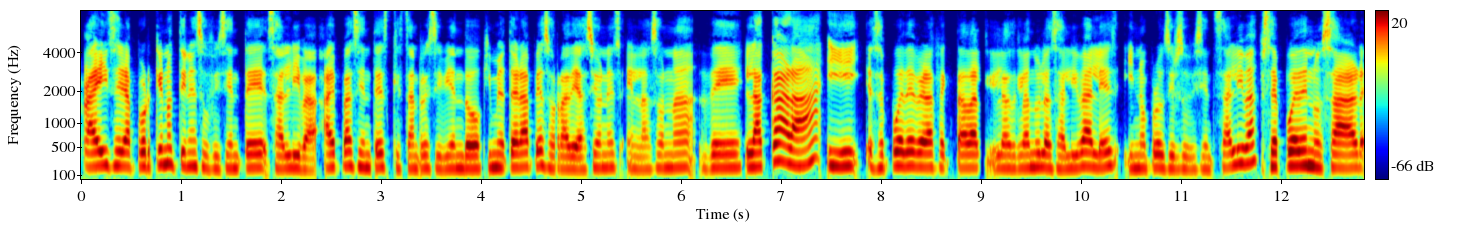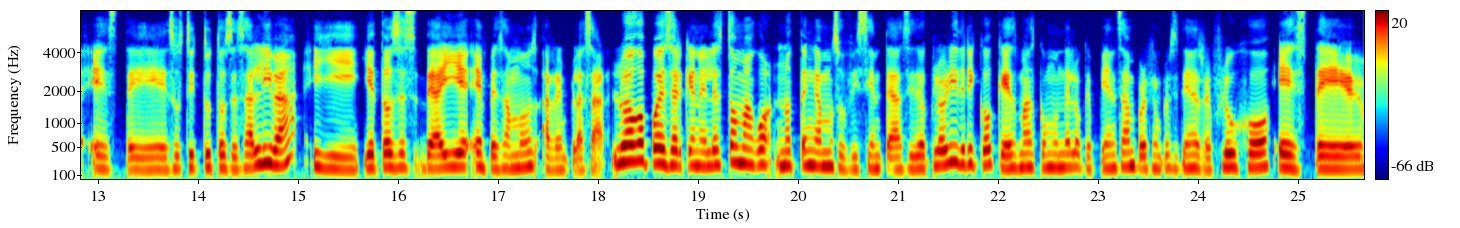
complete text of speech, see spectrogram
ahí sería, ¿por qué no tienes suficiente saliva. Hay pacientes que están recibiendo quimioterapias o radiaciones en la zona de la cara y se puede ver afectada las glándulas salivales y no producir suficiente saliva. Se pueden usar este, sustitutos de saliva y, entonces de ahí empezamos a reemplazar. Luego puede ser que en el estómago no tengamos suficiente ácido clorhídrico, que es más común de lo que piensan. Por ejemplo, si tienes reflujo, este,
